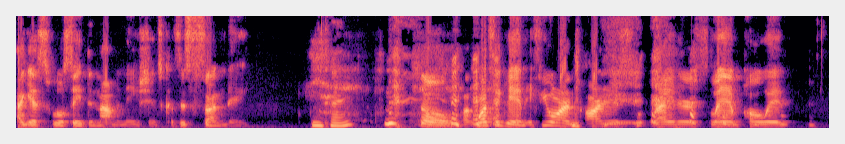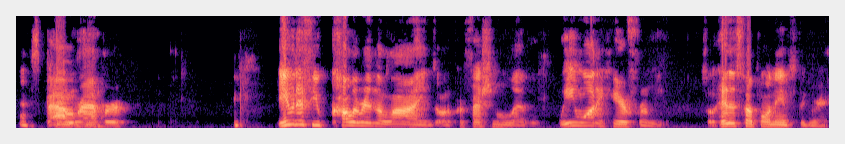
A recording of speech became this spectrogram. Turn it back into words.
I guess we'll say denominations because it's Sunday. okay. So uh, once again, if you are an artist, writer, slam poet, It's battle rapper, even if you color in the lines on a professional level, we want to hear from you. So hit us up on Instagram.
